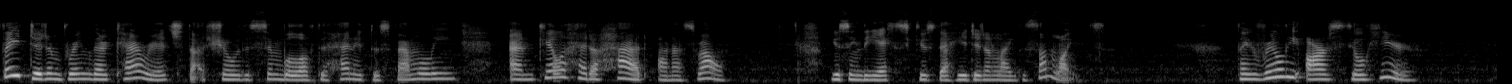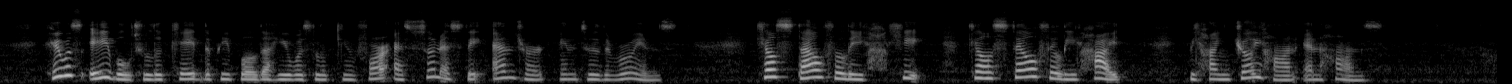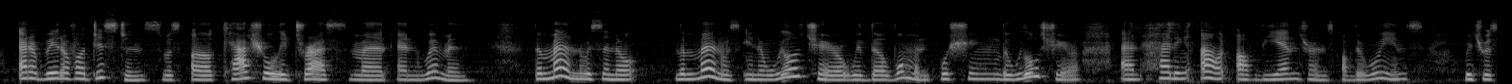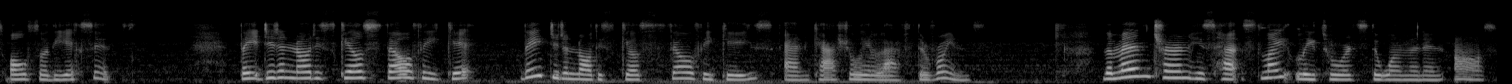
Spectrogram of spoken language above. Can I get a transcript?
They didn't bring their carriage that showed the symbol of the Henituse family, and Kel had a hat on as well, using the excuse that he didn't like the sunlight. They really are still here. He was able to locate the people that he was looking for as soon as they entered into the ruins. Kel stealthily he Kel stealthily hid behind Choi Han and Hans. At a bit of a distance was a casually dressed man and woman. The man was in a the man was in a wheelchair with the woman pushing the wheelchair and heading out of the entrance of the ruins, which was also the exit. They didn't notice Kel's stealthy they didn't notice Kel's stealthy gaze and casually left the ruins. The man turned his head slightly towards the woman and asked,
